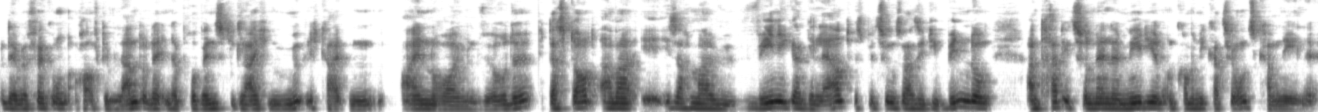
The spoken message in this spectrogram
der Bevölkerung auch auf dem Land oder in der Provinz die gleichen Möglichkeiten einräumen würde, dass dort aber, ich sag mal, weniger gelernt ist, beziehungsweise die Bindung an traditionelle Medien- und Kommunikationskanäle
